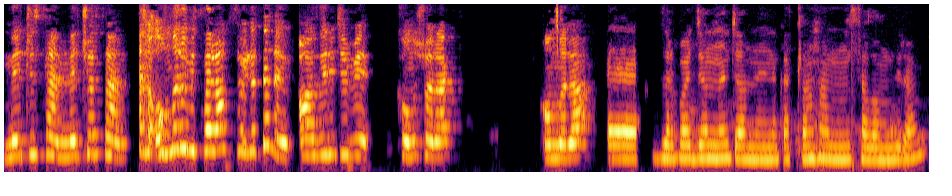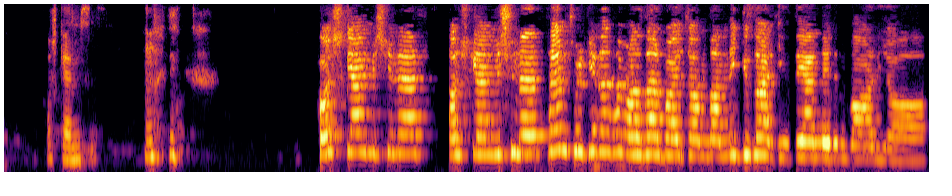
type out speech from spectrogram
Neci sen, neçe sen. Onlara bir selam söylesene. Azerice bir konuşarak onlara. Ee, Azerbaycan'ın canlarına katılan hamını salamlayıram. Hoş gelmişsiniz. Hoş gelmişsiniz. Hoş gelmişsiniz. Hem Türkiye'den hem Azerbaycan'dan ne güzel izleyenlerin var ya.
